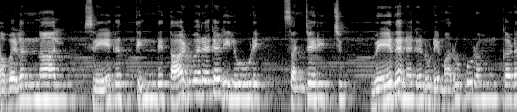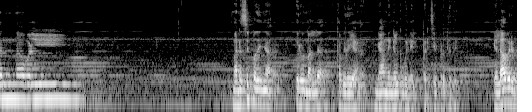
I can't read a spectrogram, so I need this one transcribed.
അവളെന്നാൽ സ്നേഹത്തിന്റെ താഴ്വരകളിലൂടെ സഞ്ചരിച്ചു വേദനകളുടെ മറുപുറം കടന്നവൾ. മനസ്സിൽ പതിഞ്ഞ ഒരു നല്ല കവിതയാണ് ഞാൻ നിങ്ങൾക്ക് മുന്നിൽ പരിചയപ്പെടുത്തിയത് എല്ലാവരും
